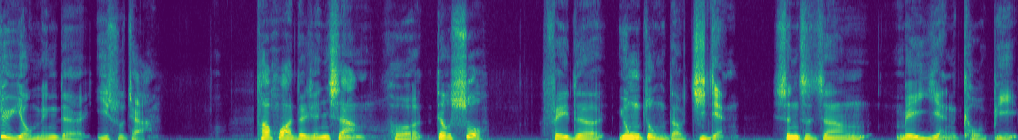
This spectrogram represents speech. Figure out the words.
最有名的艺术家。他画的人像和雕塑肥得臃肿到极点，甚至将眉眼口鼻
